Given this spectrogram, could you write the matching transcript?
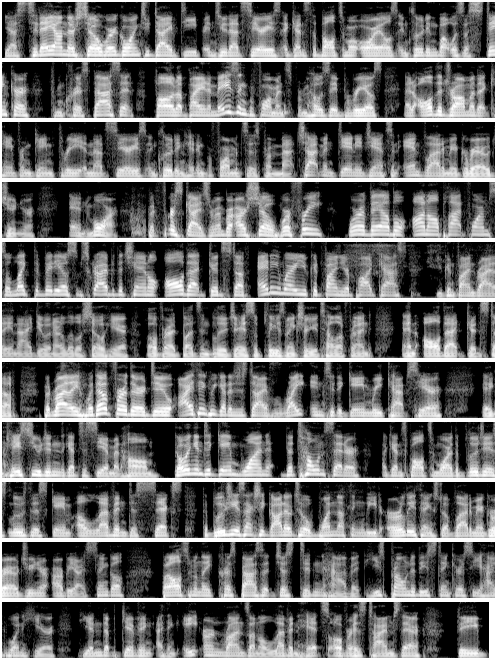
Yes, today on their show, we're going to dive deep into that series against the Baltimore Orioles, including what was a stinker from Chris Bassitt, followed up by an amazing performance from Jose Berrios, and all the drama that came from game three in that series, including hitting performances from Matt Chapman, Danny Jansen, and Vladimir Guerrero Jr., and more. But first, guys, remember our show, we're free. We're available on all platforms. So like the video, subscribe to the channel, all that good stuff. Anywhere you could find your podcast, you can find Riley and I doing our little show here over at Buds and Blue Jays. So please make sure you tell a friend and all that good stuff. But Riley, without further ado, I think we got to just dive right into the game recaps here in case you didn't get to see him at home. Going into game one, the tone setter against Baltimore. The Blue Jays lose this game 11 to 6. The Blue Jays actually got out to a 1 0 lead early thanks to a Vladimir Guerrero Jr. RBI single. But ultimately, Chris Bassitt just didn't have it. He's prone to these stinkers. He had one here. He ended up giving, I think, eight earned runs on 11 hits over his times there. The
